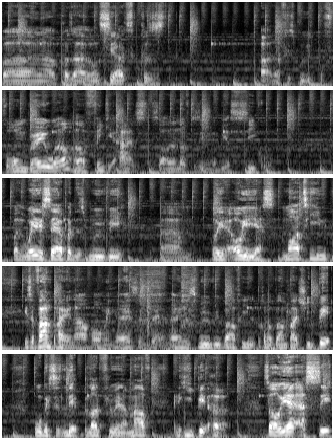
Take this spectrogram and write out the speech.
But uh, no, because I don't see how because I don't know if this movie's performed very well. I don't think it has. So I don't know if there's even gonna be a sequel. But the way they say I put this movie, um, oh yeah, oh yeah, yes, Martine is a vampire now, homie. This is it. In this movie, Martine become a vampire. She bit Morbius' lip, blood flew in her mouth, and he bit her. So yeah, that's it.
